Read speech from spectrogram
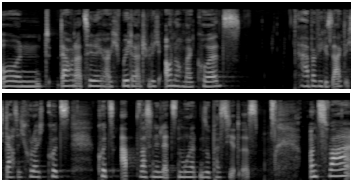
und davon erzähle ich euch später natürlich auch noch mal kurz. Aber wie gesagt, ich dachte, ich hole euch kurz, kurz ab, was in den letzten Monaten so passiert ist. Und zwar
